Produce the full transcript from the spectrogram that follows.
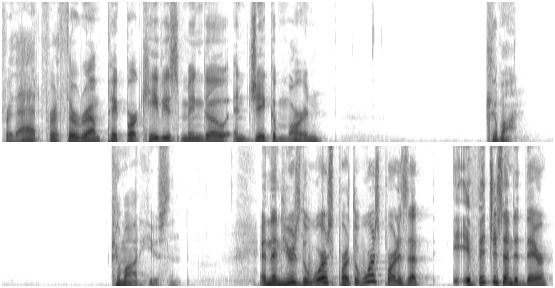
For that, for a third round pick, Barkevious Mingo and Jacob Martin? Come on. Come on, Houston. And then here's the worst part. The worst part is that if it just ended there,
